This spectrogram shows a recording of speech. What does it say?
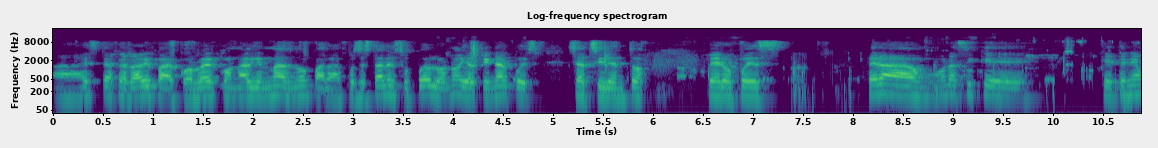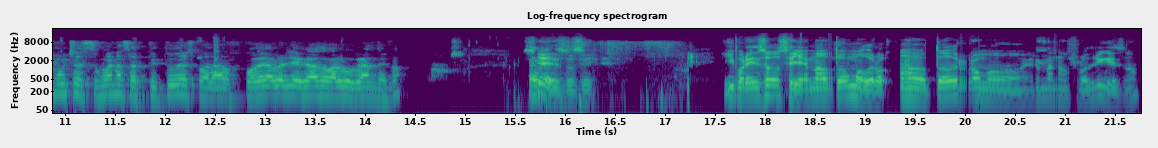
a este a Ferrari para correr con alguien más, ¿no? Para pues estar en su pueblo, ¿no? Y al final pues se accidentó. Pero pues era ahora sí que, que tenía muchas buenas actitudes para poder haber llegado a algo grande, ¿no? Sí, eso sí. Y por eso se llama Autódromo, Autódromo Hermanos Rodríguez, ¿no?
